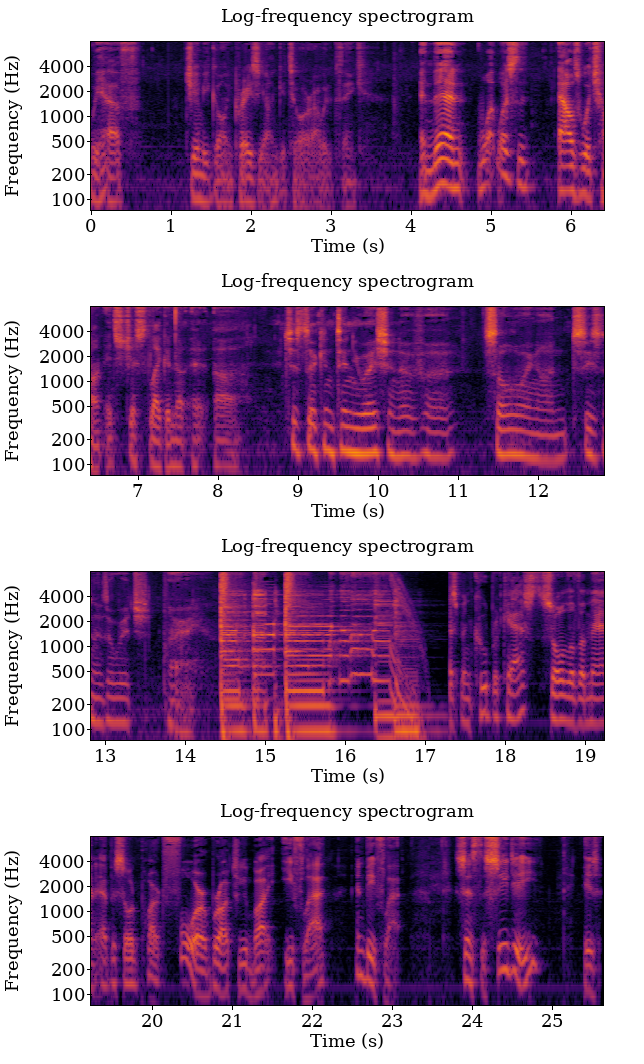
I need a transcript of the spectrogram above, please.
we have Jimmy going crazy on guitar, I would think. And then what was the Al's Witch Hunt? It's just like a. Uh, just a continuation of uh, soloing on Season of the Witch. All right. That's been Coopercast, Soul of a Man episode part 4, brought to you by E flat and B flat. Since the CD is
